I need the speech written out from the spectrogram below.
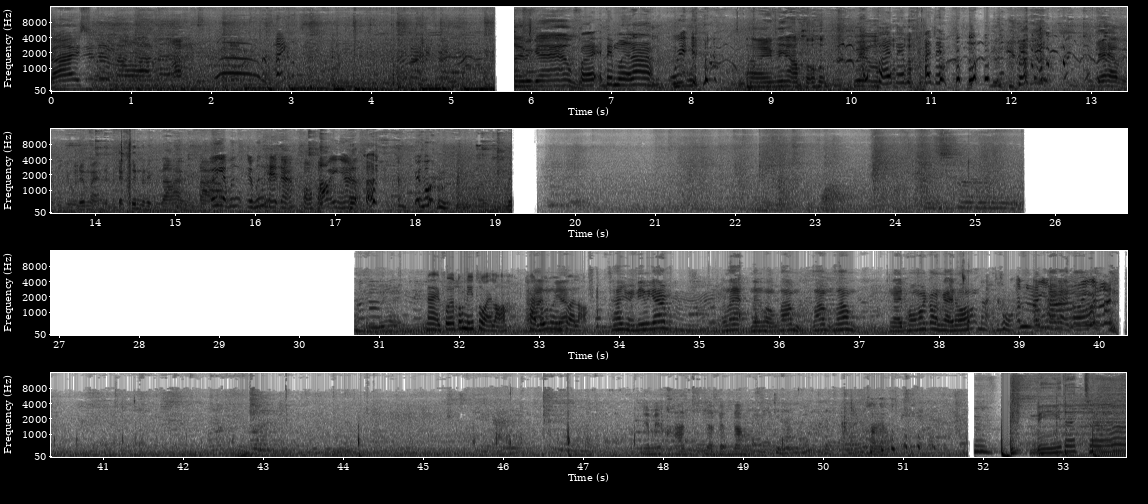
guys. Ơi Mỹ Cam. Phải tìm lại nè. Ui. Ơi mèo. Mèo. Phải tìm, phải tìm. แก้วเนี่ยไปอยู่ได้ไหมมันจะขึ้นมาถึงหน้าถึงตาเอ้ยอย่าเพิ่งอย่าเพิ่งเทสนะขอขออย่างเงี้ยพี่บุญขวายหนเฟิร์สตรงนี้สวยเหรอถ่ายรูปตรงนี้สวยเหรอ ใช่อยู่นี่พี่แก้มนั่นแหละหนึ่งสองสามสามสามไงายท้องไว้ก่อนไงายท้องหน่อยอะไรต้องท่ไงท้อง ยังไม่คัดอย่าเสียงดังขอแล้ว มีแต่เธอ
